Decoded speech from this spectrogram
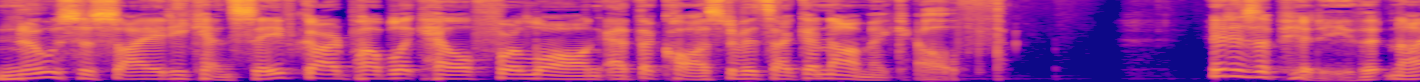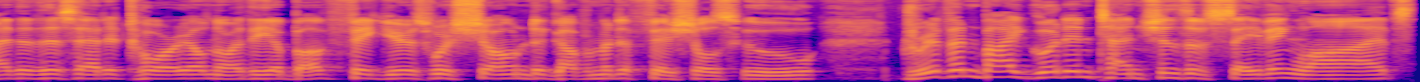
No society can safeguard public health for long at the cost of its economic health. It is a pity that neither this editorial nor the above figures were shown to government officials who, driven by good intentions of saving lives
